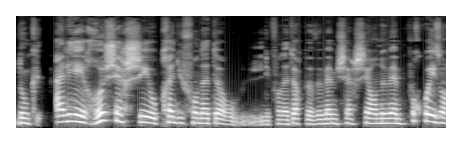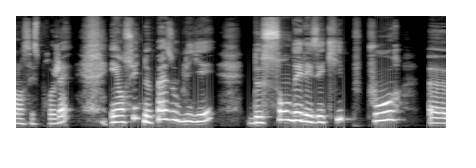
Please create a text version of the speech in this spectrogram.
Donc aller rechercher auprès du fondateur, ou les fondateurs peuvent eux-mêmes chercher en eux-mêmes pourquoi ils ont lancé ce projet, et ensuite ne pas oublier de sonder les équipes pour euh,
